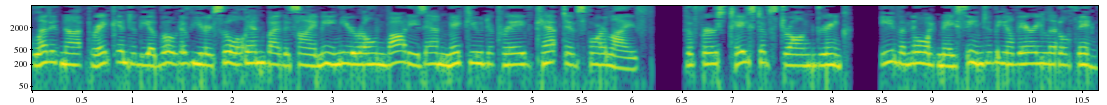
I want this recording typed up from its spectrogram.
Let it not break into the abode of your soul and by this I mean your own bodies and make you depraved captives for life. The first taste of strong drink, even though it may seem to be a very little thing,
